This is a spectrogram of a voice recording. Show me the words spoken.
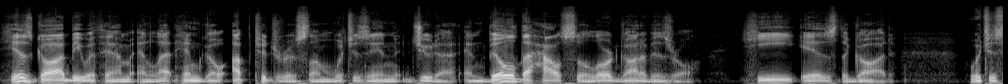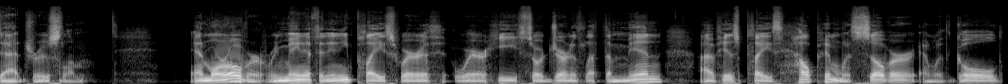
His God be with him, and let him go up to Jerusalem, which is in Judah, and build the house of the Lord God of Israel. He is the God which is at Jerusalem and moreover remaineth in any place where, where he sojourneth. Let the men of his place help him with silver and with gold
